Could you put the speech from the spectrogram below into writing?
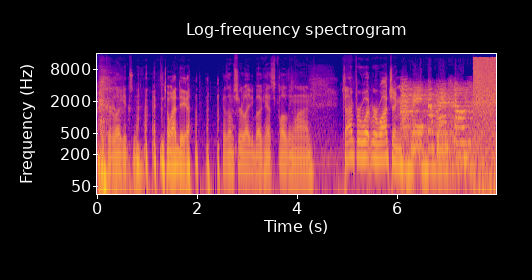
with their luggage. And, I have no idea. Because I'm sure Ladybug has a clothing line. Time for what we're watching. Meet the Flintstones.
